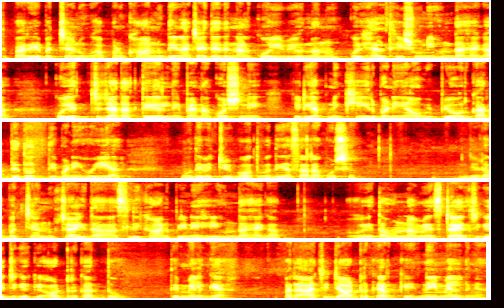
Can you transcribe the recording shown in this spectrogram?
ਤੇ ਪਰ ਇਹ ਬੱਚਿਆਂ ਨੂੰ, ਆਪਾਂ ਨੂੰ ਖਾਣ ਨੂੰ ਦੇਣਾ ਚਾਹੀਦਾ, ਇਹਦੇ ਨਾਲ ਕੋਈ ਵੀ ਉਹਨਾਂ ਨੂੰ ਕੋਈ ਹੈਲਥ ਇਸ਼ੂ ਨਹੀਂ ਹੁੰਦਾ ਹੈਗਾ। ਕੋਈ ਇਹ 'ਚ ਜ਼ਿਆਦਾ ਤੇਲ ਨਹੀਂ ਪੈਣਾ, ਕੁਛ ਨਹੀਂ। ਜਿਹੜੀ ਆਪਣੀ ਖੀਰ ਬਣੀ ਆ, ਉਹ ਵੀ ਪਿਓਰ ਘਰ ਦੇ ਦੁੱਧ ਦੀ ਬਣੀ ਹੋਈ ਆ। ਉਹਦੇ ਵਿੱਚ ਵੀ ਬਹੁਤ ਵਧੀਆ ਸਾਰਾ ਕੁਝ ਜਿਹੜਾ ਬੱਚਿਆਂ ਨੂੰ ਚਾਹੀਦਾ, ਅਸਲੀ ਖਾਣ ਪੀਣ ਇਹੀ ਹੁੰਦਾ ਹੈਗਾ। ਇਹ ਤਾਂ ਹੁਣ ਨਵੇਂ ਸਟਾਈਲ 'ਚ ਗਿੱਜ ਗਏ ਕਿ ਆਰਡਰ ਕਰ ਦੋ ਤੇ ਮਿਲ ਗਿਆ। ਪਰ ਆ ਚੀਜ਼ਾਂ ਆਰਡਰ ਕਰਕੇ ਨਹੀਂ ਮਿਲਦੀਆਂ।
